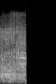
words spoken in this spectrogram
Wait.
